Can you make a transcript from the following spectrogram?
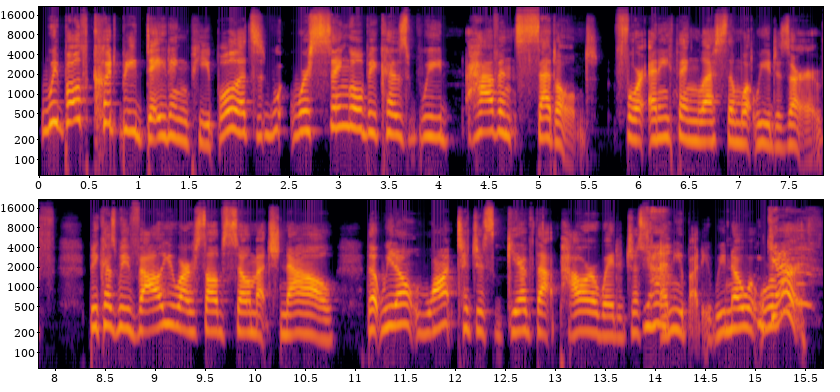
we both could be dating people. That's we're single because we haven't settled for anything less than what we deserve because we value ourselves so much now that we don't want to just give that power away to just Yeah. anybody. We know what we're Yeah. worth.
